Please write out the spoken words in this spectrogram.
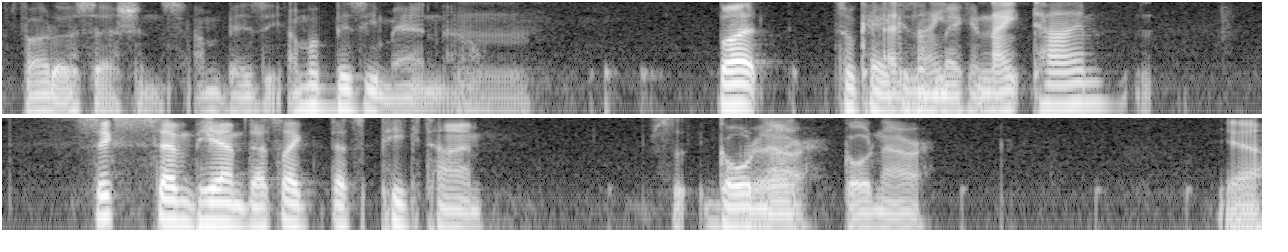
photo sessions. I'm busy. I'm a busy man now. Mm. But it's okay because I'm making nighttime. six to seven p.m. That's like that's peak time. So golden Really? hour. Golden hour. Yeah,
